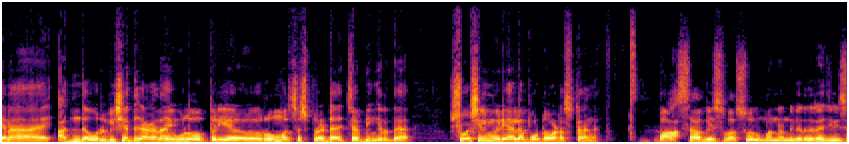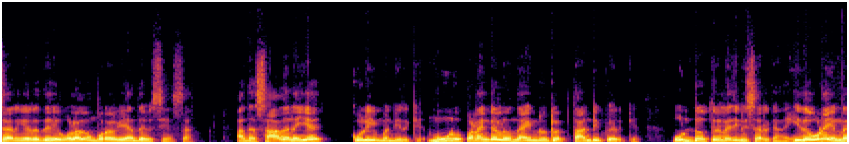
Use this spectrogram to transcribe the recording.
ஏன்னா அந்த ஒரு விஷயத்துக்காக தான் இவ்வளோ பெரிய ரூமர்ஸ் ஸ்ப்ரெட் ஆச்சு அப்படிங்கிறத சோஷியல் மீடியாவில் போட்டு உடச்சிட்டாங்க. பாக்ஸ் ஆஃபீஸ் வசூல் மன்னனுங்கிறது ரஜினி சாருங்கிறது உலகம் பூரா வியந்த விஷயம் சார். அந்த சாதனையை கூலியும் பண்ணியிருக்கு. மூணு படங்கள் வந்து ஐநூறு கிளப் தாண்டி போயிருக்கு. One two three Rajini sir இருக்காங்க. இதை விட என்ன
